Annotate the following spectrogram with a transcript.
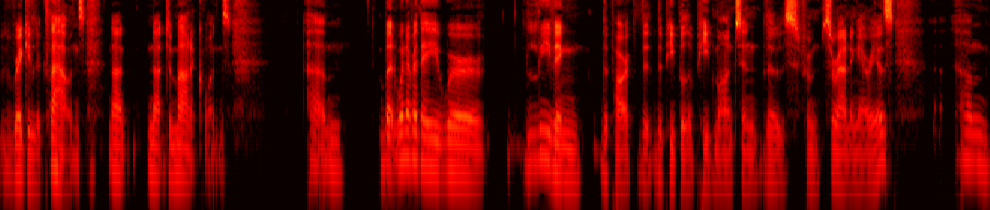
regular clowns, not not demonic ones. Um, but whenever they were leaving the park, the, the people of Piedmont and those from surrounding areas, um,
